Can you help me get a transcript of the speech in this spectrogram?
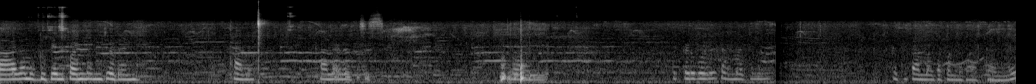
బాగా ముగ్గిపోయిన పండు చూడండి. కలర్ కలర్ వచ్చేసి. బాగుంది. ఇక్కడ కూడా టమాటా ఇక్కడ టమాటా పండు కాస్తండి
